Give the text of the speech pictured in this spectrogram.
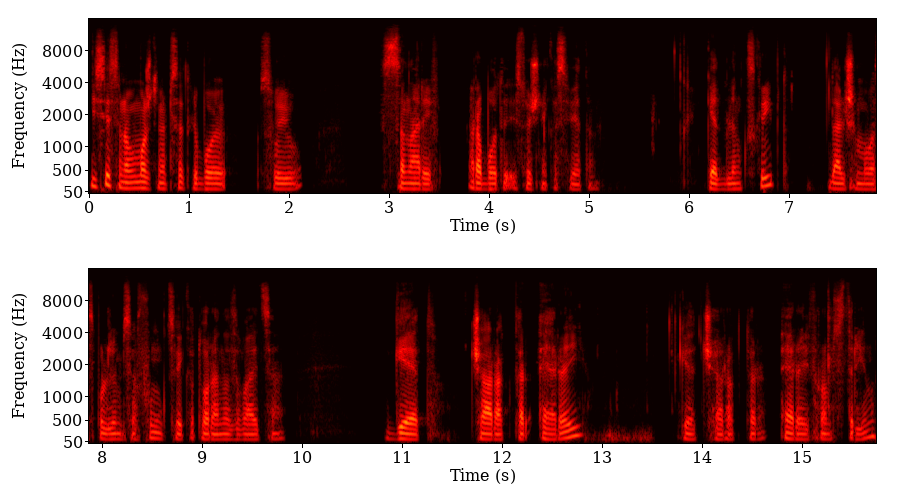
Естественно, вы можете написать любой свою сценарий работы источника света. getBlinkScript. Дальше мы воспользуемся функцией, которая называется getCharacterArray. getCharacterArray from string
